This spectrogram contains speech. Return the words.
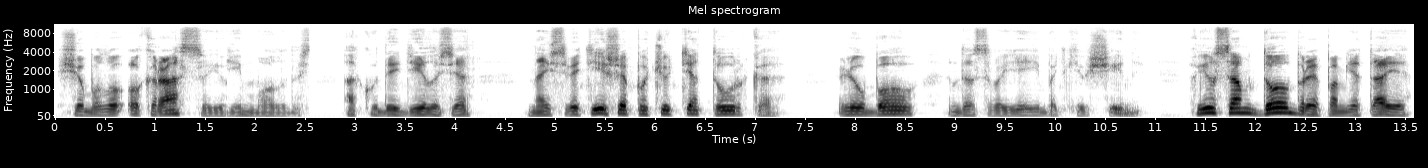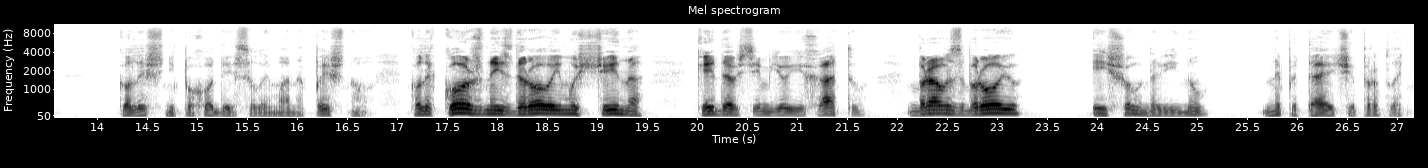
що було окрасою її молодості? А куди ділося найсвятіше почуття турка, любов до своєї батьківщини? Хью сам добре пам'ятає колишні походи Сулеймана Пишного, коли кожний здоровий мужчина кидав сім'ю і хату, брав зброю і йшов на війну, не питаючи про платню.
